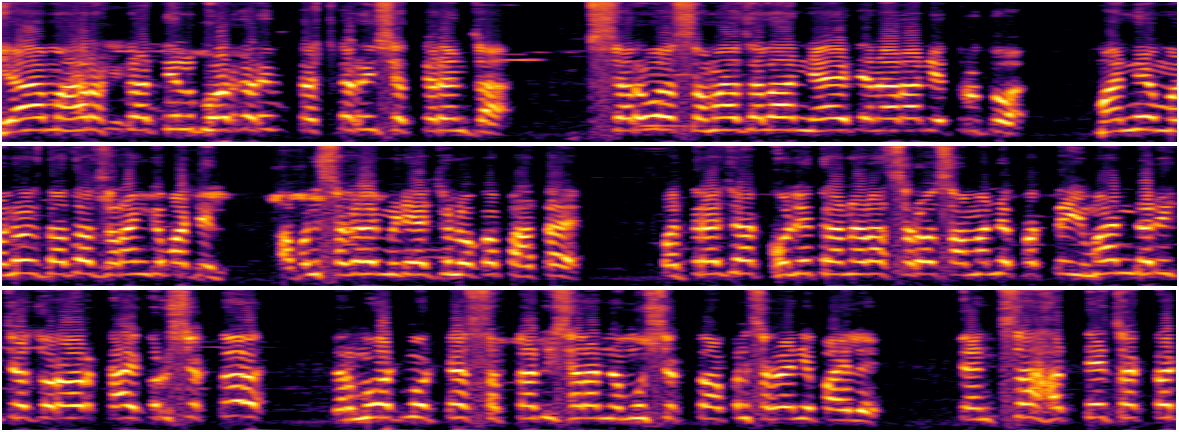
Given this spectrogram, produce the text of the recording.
या महाराष्ट्रातील गोरगरीब कष्टकरी शेतकऱ्यांचा सर्व समाजाला न्याय देणारा नेतृत्व मान्य मनोजदादा जरांगे पाटील आपण सगळे मीडियाचे लोक पाहताय. पत्र्याच्या खोलीत राहणारा सर्वसामान्य फक्त इमानदारीच्या जोरावर काय करू शकतो? तर मोठमोठ्या सत्ताधीशाला नमू शकतो आपण सगळ्यांनी पाहिले त्यांचा हत्येचा कट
